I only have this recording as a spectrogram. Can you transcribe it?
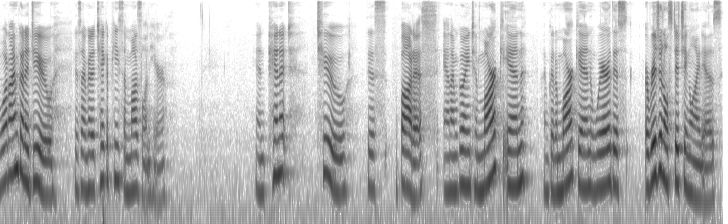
what I'm going to do is I'm going to take a piece of muslin here and pin it to this bodice and I'm going to mark in I'm going to mark in where this original stitching line is.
